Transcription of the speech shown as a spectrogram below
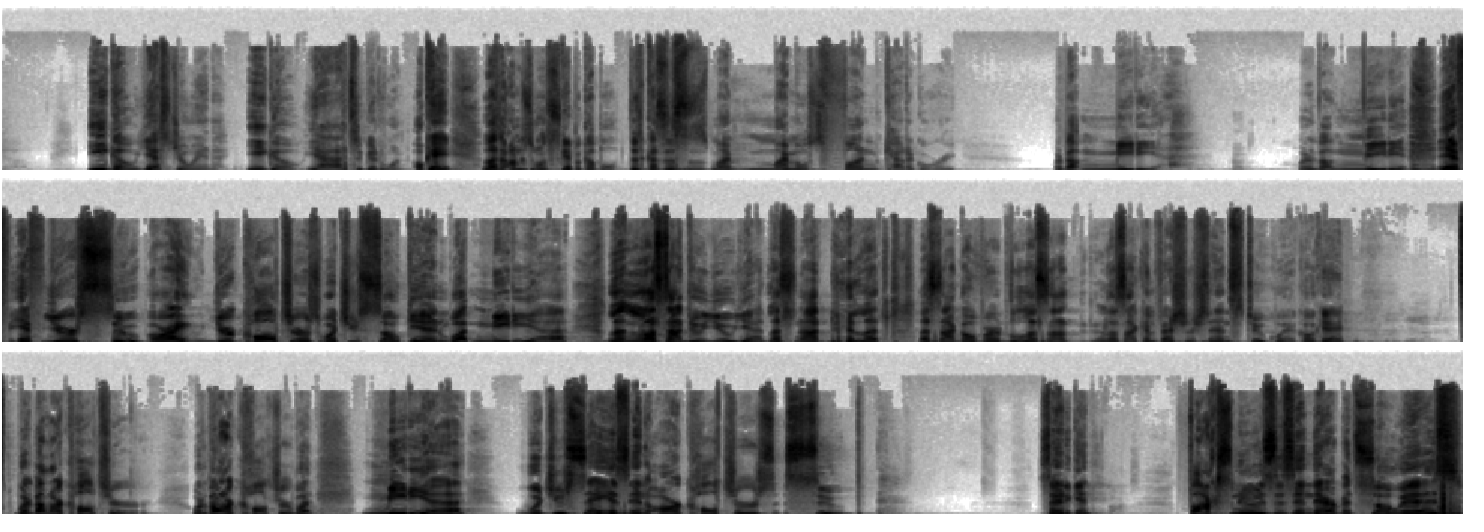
Ego, yes, Joanna. Ego. Yeah, that's a good one. Okay, I'm just going to skip a couple because this is my, my most fun category. What about media? What about media? If if your soup, all right, your culture is what you soak in, what media? Let, us not do you yet. Let's not let let's not go for let's not let's not confess your sins too quick, okay? What about our culture? What about our culture? What media would you say is in our culture's soup? Say it again. Fox News is in there, but so is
